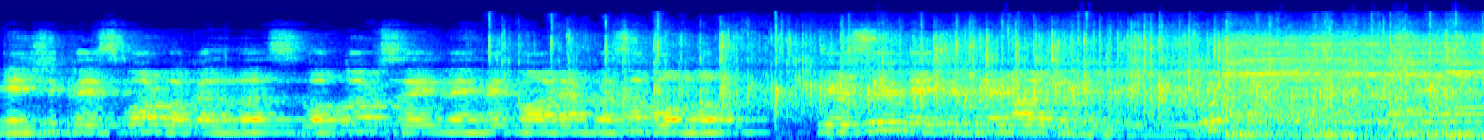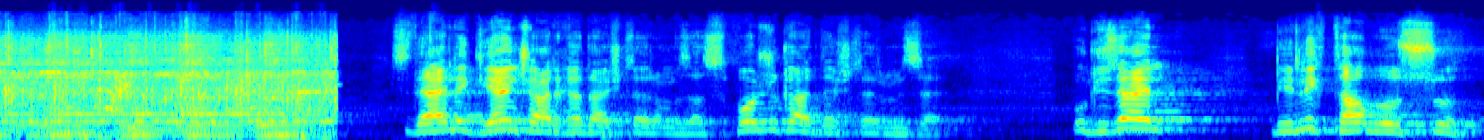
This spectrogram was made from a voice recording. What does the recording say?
Gençlik ve Spor Bakanımız Doktor Sayın Mehmet Muharrem Kasapoğlu'nun kürsüyü teşriflerine arz değerli genç arkadaşlarımıza, sporcu kardeşlerimize bu güzel birlik tablosu,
